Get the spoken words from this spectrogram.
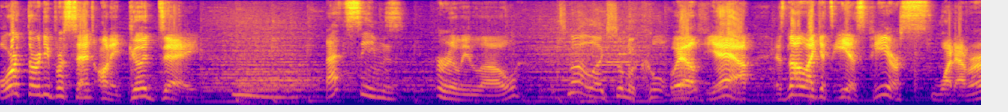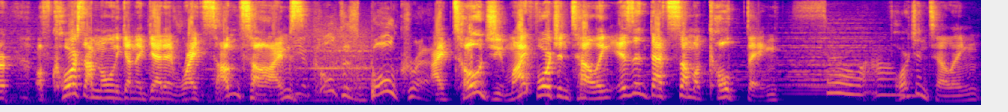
or 30% on a good day. Hmm. That seems really low. It's not like some occult. Well, yeah, it's not like it's ESP or whatever. Of course I'm only gonna get it right sometimes. the sometimes. occult is bullcrap. I told you, my fortune telling isn't that some occult thing. so, um, Fortune telling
